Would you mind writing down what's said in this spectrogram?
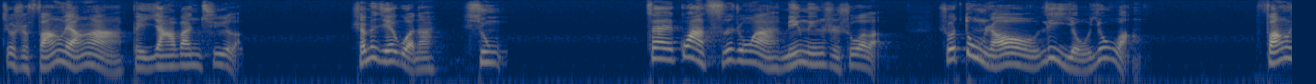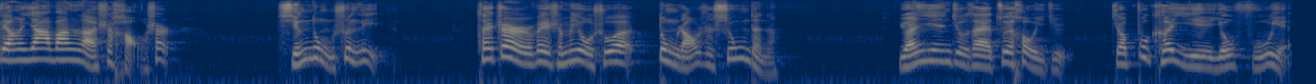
就是房梁啊被压弯曲了。什么结果呢？凶。在卦辞中啊，明明是说了，说动摇利有攸往，房梁压弯了是好事儿，行动顺利。在这儿为什么又说动摇是凶的呢？原因就在最后一句。叫不可以由福也。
